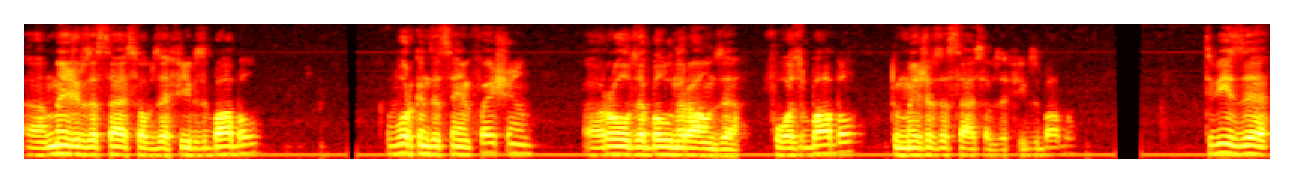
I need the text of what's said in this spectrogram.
Uh, measure the size of the fifth bubble. Work in the same fashion. Uh, roll the balloon around the fourth bubble to measure the size of the fifth bubble. Twist the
